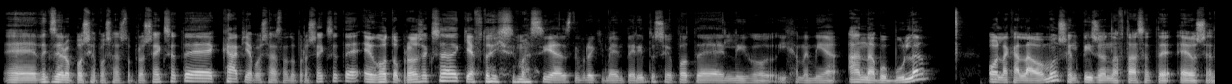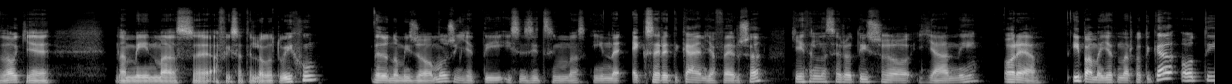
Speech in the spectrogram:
Ε, δεν ξέρω πόσοι από εσάς το προσέξατε. Κάποιοι από εσάς θα το προσέξετε. Εγώ το πρόσεξα και αυτό έχει σημασία στην προκειμένη περίπτωση. Οπότε λίγο είχαμε μια αναμπουμπούλα. Όλα καλά όμως, ελπίζω να φτάσατε έως εδώ και να μην μας ε, αφήσατε λόγω του ήχου. Δεν το νομίζω όμως, γιατί η συζήτηση μας είναι εξαιρετικά ενδιαφέρουσα και ήθελα να σε ρωτήσω, Γιάννη, ωραία, είπαμε για τα ναρκωτικά ότι...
